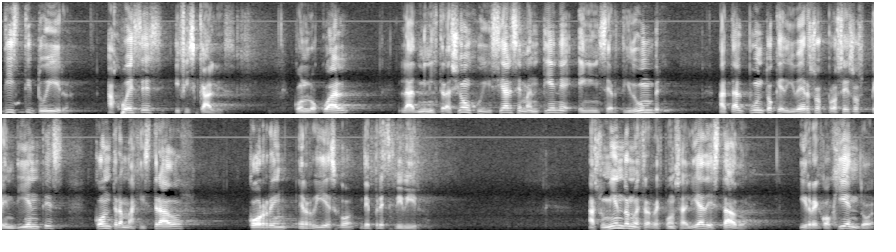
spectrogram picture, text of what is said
destituir a jueces y fiscales, con lo cual la administración judicial se mantiene en incertidumbre a tal punto que diversos procesos pendientes contra magistrados corren el riesgo de prescribir. Asumiendo nuestra responsabilidad de Estado y recogiendo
